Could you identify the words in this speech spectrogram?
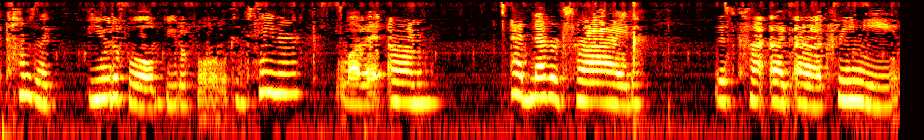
it comes in a beautiful, beautiful container. Love it. Um, I had never tried this kind, like a creamy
